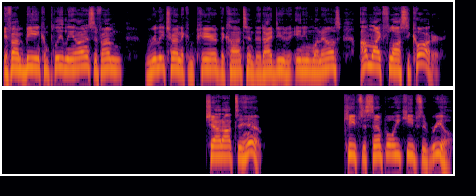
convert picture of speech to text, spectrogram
If I'm being completely honest, if I'm really trying to compare the content that I do to anyone else, I'm like Flossy Carter. Shout out to him. Keeps it simple. He keeps it real.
